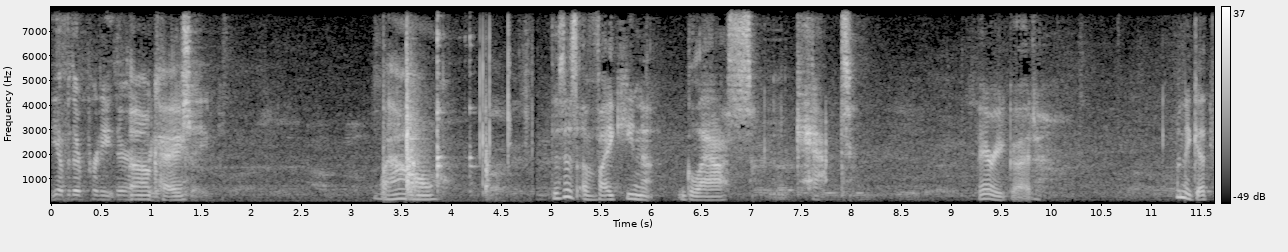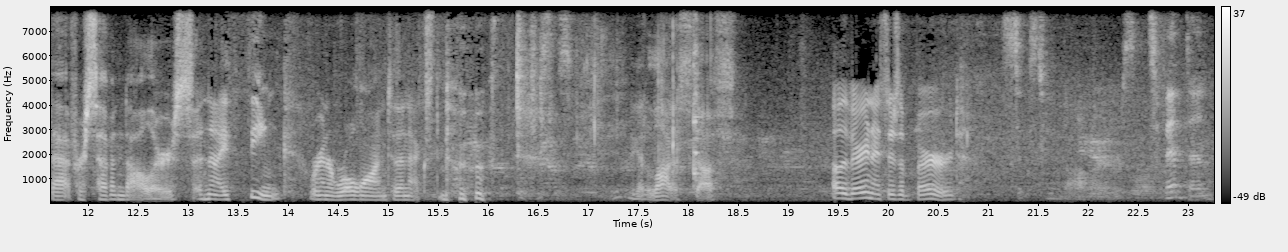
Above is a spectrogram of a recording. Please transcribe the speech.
Yeah, but they're pretty. They're in pretty Okay. good shape. Wow. This is a Viking glass cat. Very good. I'm gonna get that for seven dollars, and then I think we're gonna roll on to the next booth. we got a lot of stuff. Oh, very nice. There's a bird. Sixteen dollars. It's Fenton,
